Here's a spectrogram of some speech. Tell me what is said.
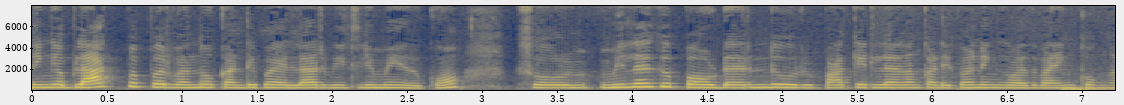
நீங்கள் பிளாக் பெப்பர் வந்து கண்டிப்பாக எல்லார் வீட்லேயுமே இருக்கும். ஸோ மிளகு பவுடர்னு ஒரு பாக்கெட்லலாம் கிடைக்கும். நீங்கள் அதை வாங்கிக்கோங்க.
